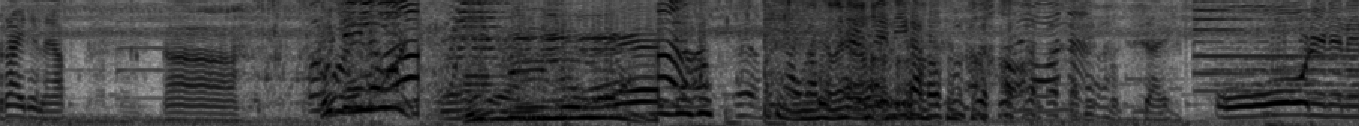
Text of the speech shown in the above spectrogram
ไร่นี่แหละครับอ่าอุ๊ยนี่นี่นี่ตกใจโอ้นี่นี่นี่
